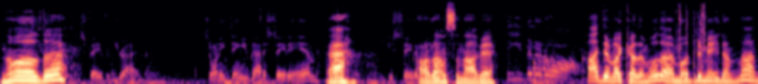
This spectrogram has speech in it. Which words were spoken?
Ne oldu? Eh adamsın abi. Hadi bakalım oğlum Modri meydan lan.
